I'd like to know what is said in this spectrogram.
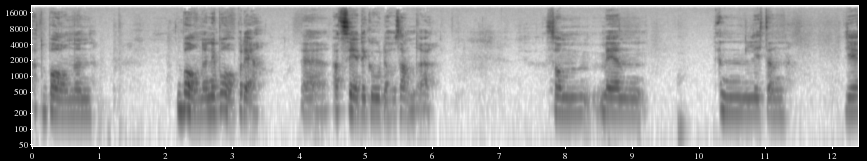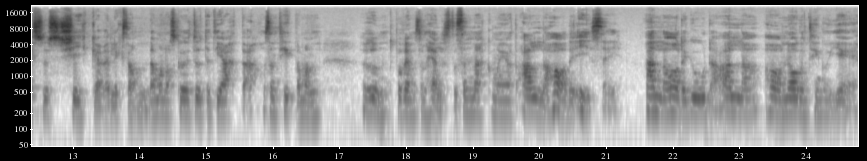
att barnen, barnen är bra på det. Eh, att se det goda hos andra. Som med en, en liten Jesus-kikare liksom, där man har skurit ut ett hjärta och sen tittar man runt på vem som helst och sen märker man ju att alla har det i sig. Alla har det goda, alla har någonting att ge.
